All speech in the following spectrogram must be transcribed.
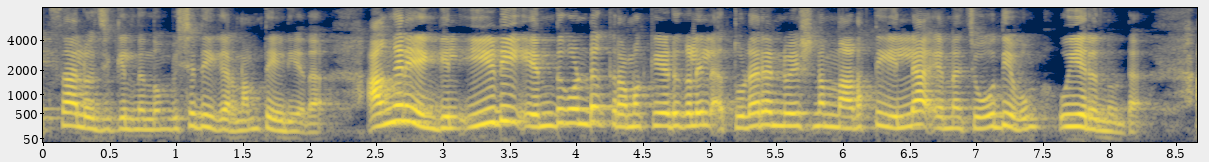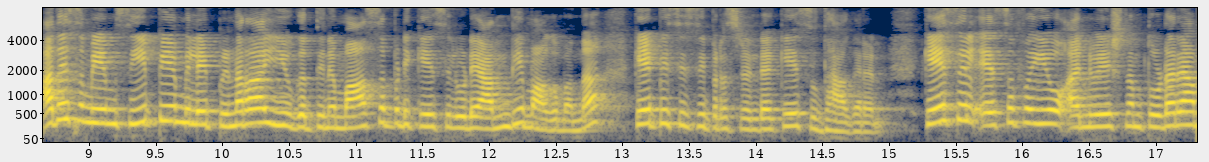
എക്സാലോജിക്കിൽ നിന്നും വിശദീകരണം തേടിയത്. അങ്ങനെയെങ്കിൽ ഇ ഡി എന്തുകൊണ്ട് ക്രമക്കേടുകളിൽ തുടരന്വേഷണം നടത്തിയില്ല എന്ന ചോദ്യവും ഉയരുന്നുണ്ട്. അതേസമയം സി പി എമ്മിലെ പിണറായി യുഗത്തിന് മാസപ്പടി കേസിലൂടെ അന്ത്യമാകുമെന്ന് K P C C president K Sudhakaran. കേസിൽ എസ് എഫ് ഐ ഒ അന്വേഷണം തുടരാം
